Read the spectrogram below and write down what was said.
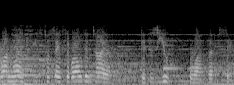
One life is to save the world entire. It is you who are their savior.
